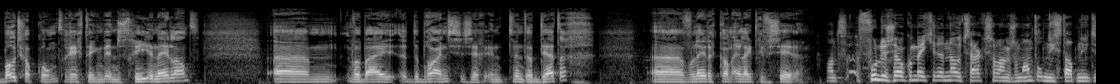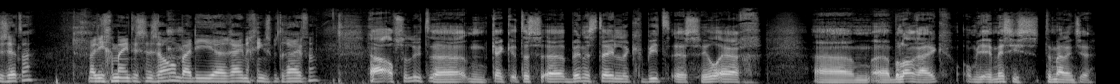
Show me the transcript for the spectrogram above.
boodschap komt richting de industrie in Nederland... Um, waarbij de branche zich in 2030 volledig kan elektrificeren. Want voelen ze ook een beetje de noodzaak zo langzamerhand om die stap nu te zetten? Bij die gemeentes en zo en bij die uh, reinigingsbedrijven? Ja, absoluut. Uh, kijk, het is, uh, binnenstedelijk gebied is heel erg ehm, belangrijk om je emissies te managen.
